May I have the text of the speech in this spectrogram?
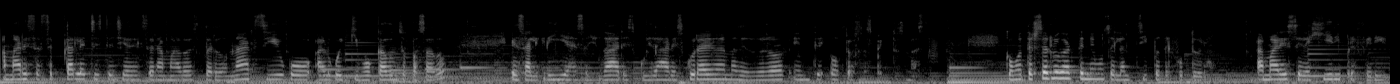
amar es aceptar la existencia del ser amado, es perdonar si hubo algo equivocado en su pasado, es alegría, es ayudar, es cuidar, es curar el alma de dolor, entre otros aspectos más. Como tercer lugar tenemos el anticipo del futuro. Amar es elegir y preferir,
